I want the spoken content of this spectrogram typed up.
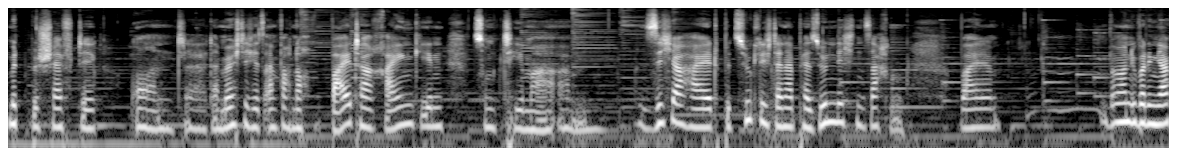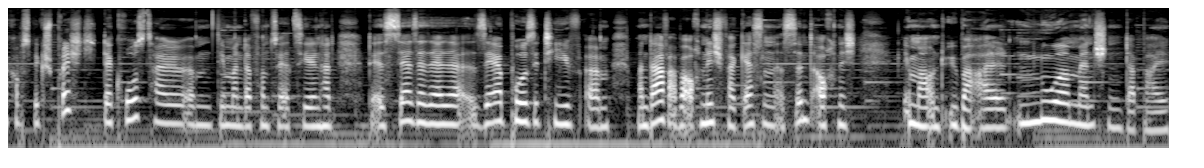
mit beschäftigt. Und äh, da möchte ich jetzt einfach noch weiter reingehen zum Thema ähm, Sicherheit bezüglich deiner persönlichen Sachen. Weil wenn man über den Jakobsweg spricht, der Großteil, ähm, den man davon zu erzählen hat, der ist sehr, sehr, sehr, sehr, sehr positiv. Ähm, man darf aber auch nicht vergessen, es sind auch nicht immer und überall nur Menschen dabei,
